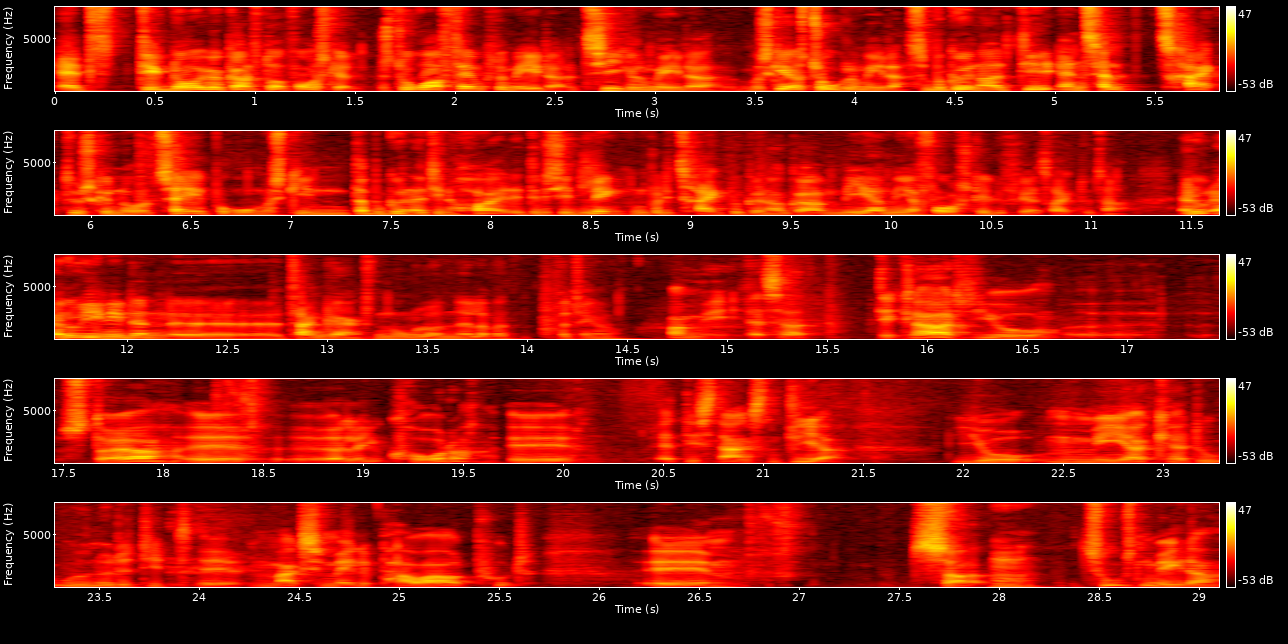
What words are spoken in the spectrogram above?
at det når ikke at gøre en stor forskel. Hvis du roer 5 km, 10 km, måske også 2 km, så begynder det antal træk, du skal nå at tage på romaskinen, der begynder din højde, det vil sige længden på de træk, begynder at gøre mere og mere forskel, jo flere træk du tager. Er du, er du enig i den øh, tankegang som nogenlunde, eller hvad, hvad tænker du? Jamen, altså, det er klart, jo øh, større, øh, eller jo kortere, øh, at distancen bliver, jo mere kan du udnytte dit øh, maksimale power output. Øh, så mm. 1000 meter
